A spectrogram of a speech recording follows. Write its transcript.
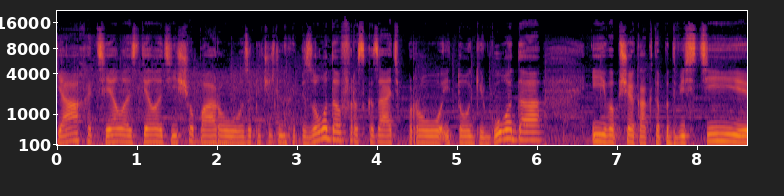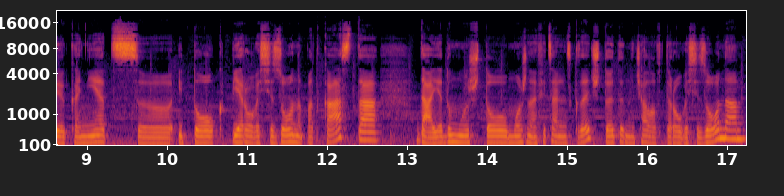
я хотела сделать еще пару заключительных эпизодов, рассказать про итоги года и вообще как-то подвести конец, э, итог первого сезона подкаста, да, я думаю, что можно официально сказать, что это начало второго сезона,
